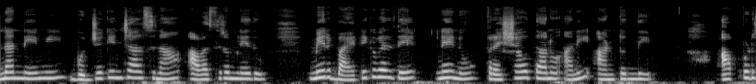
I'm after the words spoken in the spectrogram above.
నన్నేమీ బుజ్జగించాల్సిన అవసరం లేదు. మీరు బయటికి వెళ్తే నేను ఫ్రెష్ అవుతాను అని అంటుంది. అప్పుడు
